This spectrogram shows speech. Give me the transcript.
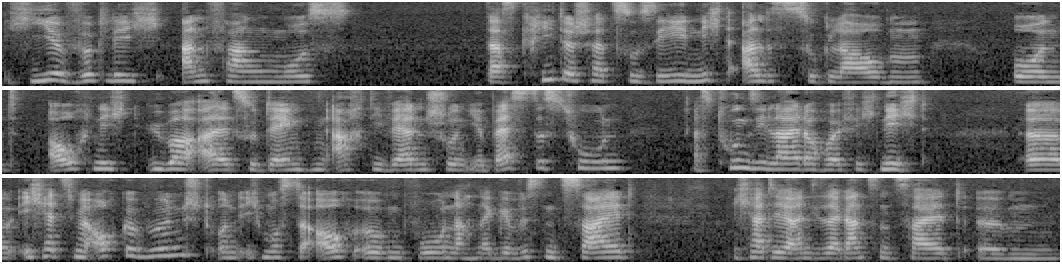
hier wirklich anfangen muss, das kritischer zu sehen, nicht alles zu glauben und auch nicht überall zu denken, ach, die werden schon ihr Bestes tun. Das tun sie leider häufig nicht. Äh, ich hätte es mir auch gewünscht und ich musste auch irgendwo nach einer gewissen Zeit, ich hatte ja in dieser ganzen Zeit ähm,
